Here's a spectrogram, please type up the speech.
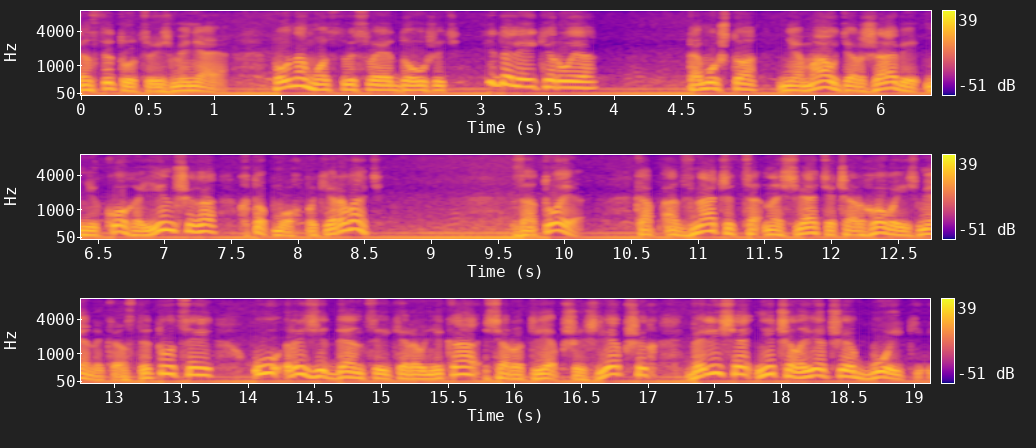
канстытуцыю змяняе, паўнамоцтвы свае доўжыць і далей кіруе. Таму што няма ў дзяржаве нікога іншага, хто б мог пакіраваць. Затое, каб адзначыцца на свяце чарговай змены канстытуцыі у рэзідэнцыі кіраўніка сярод лепшых з лепшых вяліся нечалавечыя бойкі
